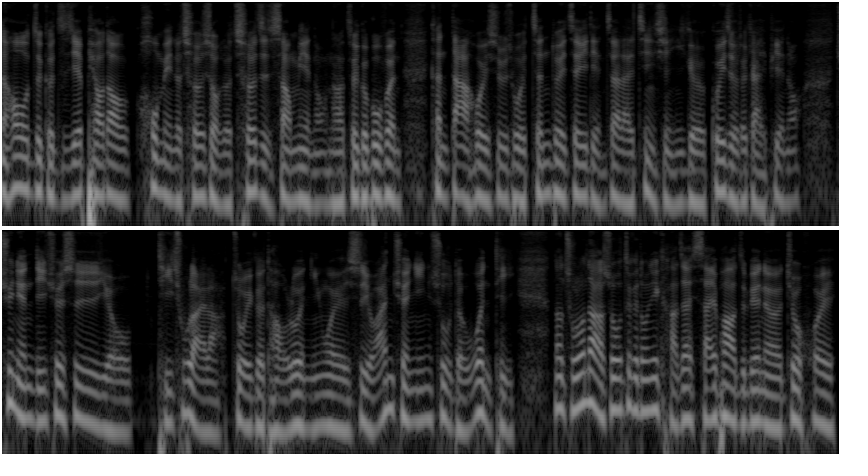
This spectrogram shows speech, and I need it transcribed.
然后这个直接飘到后面的车手的车子上面哦，那这个部分看大会是不是会针对这一点再来进行一个规则的改变哦。去年的确是有提出来啦，做一个讨论，因为是有安全因素的问题。那楚龙大说这个东西卡在塞帕这边呢，就会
